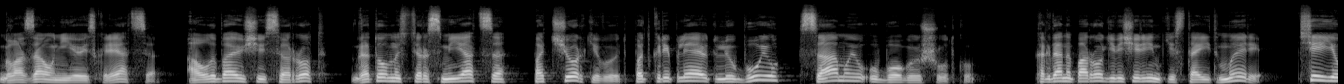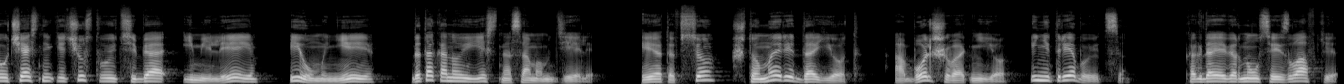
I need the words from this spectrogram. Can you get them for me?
Глаза у нее искрятся, а улыбающийся рот, готовность рассмеяться – подчеркивают, подкрепляют любую самую убогую шутку. Когда на пороге вечеринки стоит Мэри, все ее участники чувствуют себя и милее, и умнее, да так оно и есть на самом деле. И это все, что Мэри дает, а большего от нее и не требуется. Когда я вернулся из лавки,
